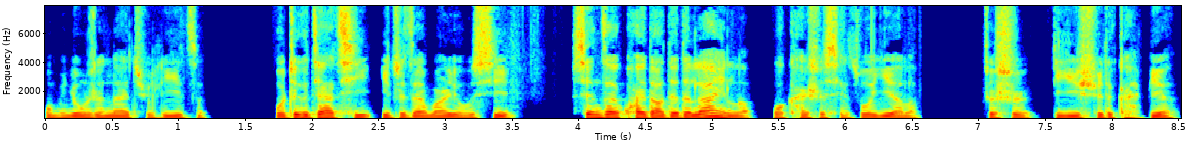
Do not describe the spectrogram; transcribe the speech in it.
我们用人来举例子，我这个假期一直在玩游戏，现在快到 deadline 了，我开始写作业了，这是第一序的改变。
